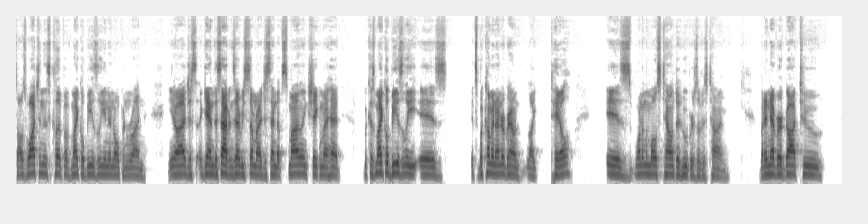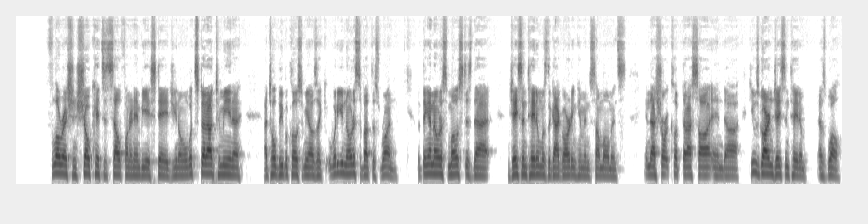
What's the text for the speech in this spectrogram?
So I was watching this clip of Michael Beasley in an open run. You know, I just again, this happens every summer. I just end up smiling, shaking my head because Michael Beasley is it's become an underground like tale is one of the most talented hoopers of his time. But it never got to flourish and showcase itself on an NBA stage. You know, what stood out to me and I, I told people close to me, I was like, what do you notice about this run? The thing I noticed most is that Jayson Tatum was the guy guarding him in some moments in that short clip that I saw, and uh, he was guarding Jayson Tatum as well.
